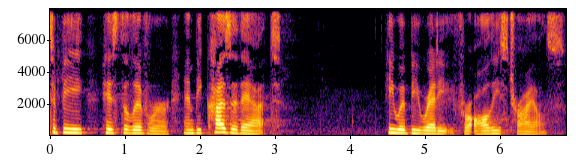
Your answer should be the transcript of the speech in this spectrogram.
to be his deliverer. And because of that, he would be ready for all these trials.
